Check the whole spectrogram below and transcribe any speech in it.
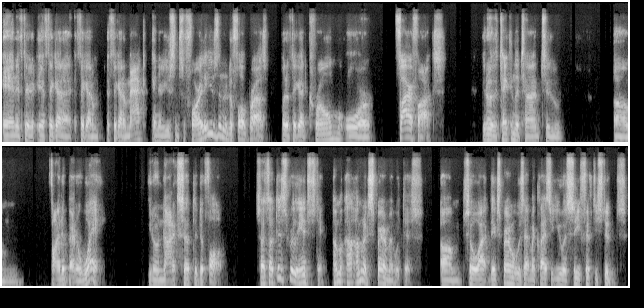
And if they're if they got a if they got a if they got a Mac and they're using Safari, they're using the default browser. But if they got Chrome or Firefox, you know, they're taking the time to um, find a better way. You know, not accept the default. So I thought this is really interesting. I'm I'm going to experiment with this. Um, so I, the experiment was at my class at USC, 50 students.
